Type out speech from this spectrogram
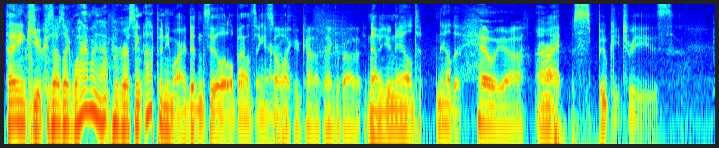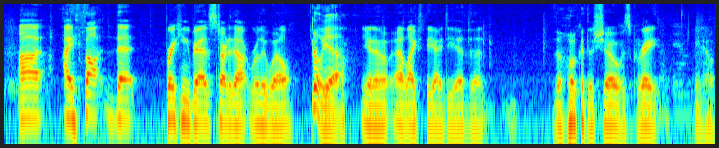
Thank you, because I was like, why am I not progressing up anymore? I didn't see the little bouncing arrow. So I could kind of think about it. No, you nailed nailed it. Hell yeah. All right, spooky trees. Uh, I thought that Breaking Bad started out really well. Oh yeah, You know, I liked the idea. The the hook of the show was great. You know,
